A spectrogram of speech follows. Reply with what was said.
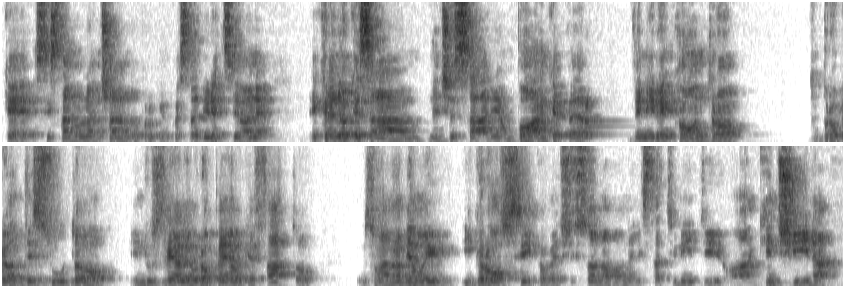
che si stanno lanciando proprio in questa direzione e credo che sarà necessaria, un po' anche per venire incontro proprio al tessuto industriale europeo che è fatto, insomma non abbiamo i, i grossi come ci sono negli Stati Uniti o anche in Cina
